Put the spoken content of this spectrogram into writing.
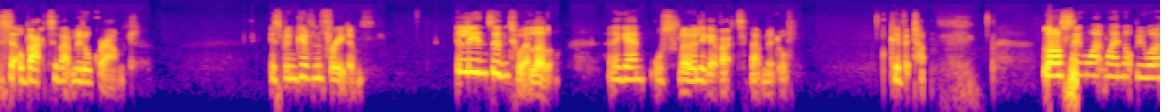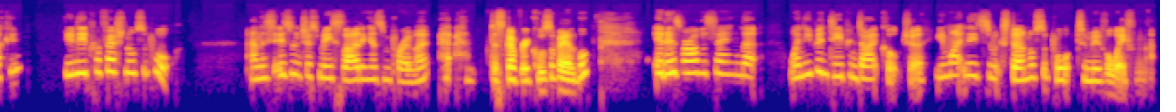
to settle back to that middle ground. It's been given freedom. It leans into it a little. And again, we'll slowly get back to that middle. Give it time. Last thing why it might not be working, you need professional support. And this isn't just me sliding in some promo, discovery calls available. It is rather saying that when you've been deep in diet culture, you might need some external support to move away from that.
